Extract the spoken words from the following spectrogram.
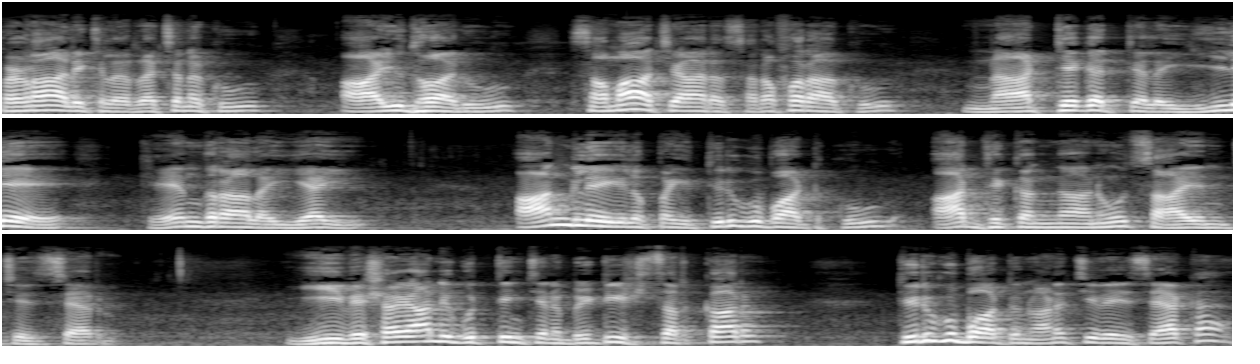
ప్రణాళికల రచనకు ఆయుధాలు సమాచార సరఫరాకు నాట్యగత్యల ఇళ్ళే కేంద్రాలయ్యాయి. ఆంగ్లేయులపై తిరుగుబాటుకు ఆర్థికంగానూ సాయం చేశారు. ఈ విషయాన్ని గుర్తించిన బ్రిటిష్ సర్కారు తిరుగుబాటును అణచివేశాక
